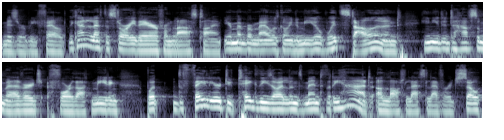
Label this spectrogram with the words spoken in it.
miserably failed. We kind of left the story there from last time. You remember Mao was going to meet up with Stalin and he needed to have some leverage for that meeting. But the failure to take these islands meant that he had a lot less leverage. So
